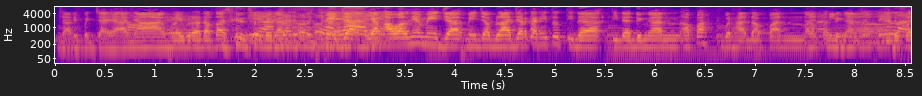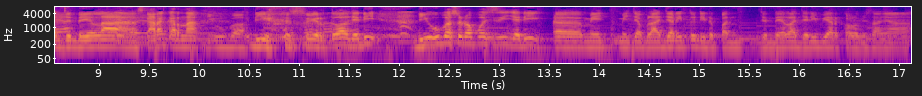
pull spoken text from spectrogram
cari pencahayaannya Oke. mulai beradaptasi itu Iya, dengan meja ya. yang awalnya meja meja belajar kan itu tidak tidak dengan apa berhadapan apa Lighting-nya. dengan di depan ya. jendela Iya, iya. sekarang karena Diubah. di virtual jadi diubah sudah posisi jadi me- meja belajar itu di depan jendela jadi biar kalau misalnya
